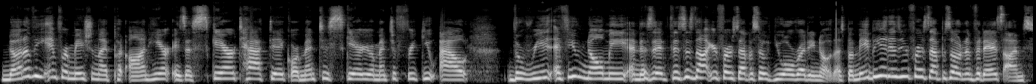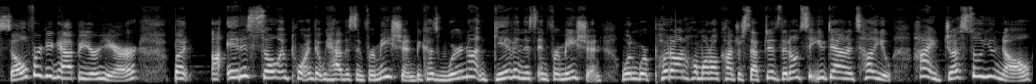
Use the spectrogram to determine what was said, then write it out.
None of the information that I put on here is a scare tactic or meant to scare you or meant to freak you out. The re- if you know me, and this, if this is not your first episode, you already know this, but maybe it is your first episode, and if it is, I'm so freaking happy you're here. But uh, it is so important that we have this information because we're not given this information. When we're put on hormonal contraceptives, they don't sit you down and tell you, hi, just so you know,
